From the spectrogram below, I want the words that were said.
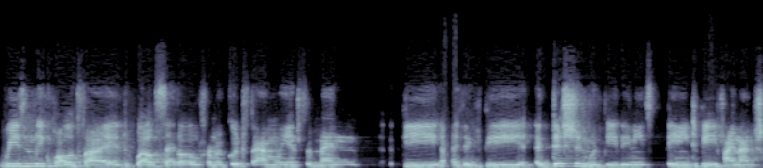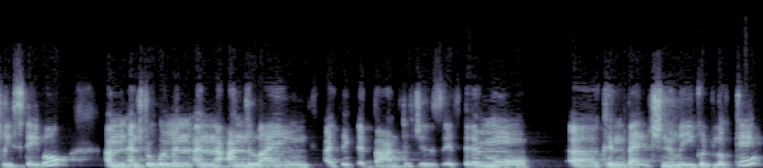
reasonably qualified, well settled from a good family, and for men, the I think the addition would be they need they need to be financially stable, um, and for women, an underlying I think advantages if they're more uh, conventionally good looking.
